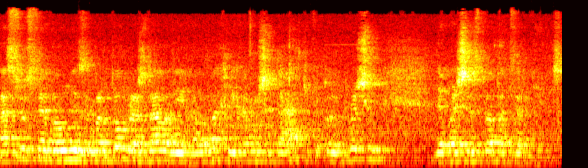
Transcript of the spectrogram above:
Отсутствие волны за бортом рождало в их головах нехорошие догадки, которые, впрочем, для большинства подтвердились.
